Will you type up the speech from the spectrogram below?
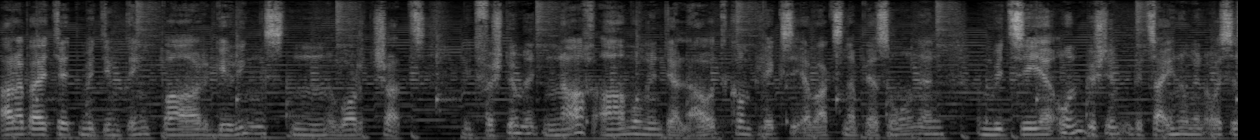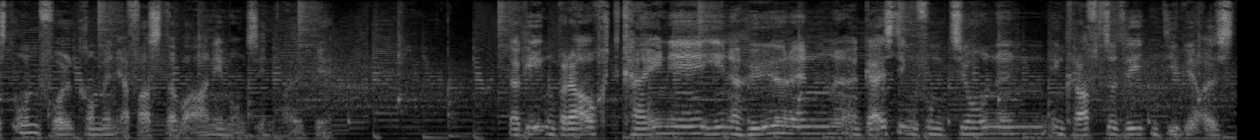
arbeitet mit dem denkbar geringsten Wortschatz mit verstümmelten Nachahmungen der Lautkomplexe erwachsener Personen und mit sehr unbestimmten Bezeichnungen äußerst unvollkommen erfasster Wahrnehmungsinhalte. Dagegen braucht keine jener höheren geistigen Funktionen in Kraft zu treten, die wir als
